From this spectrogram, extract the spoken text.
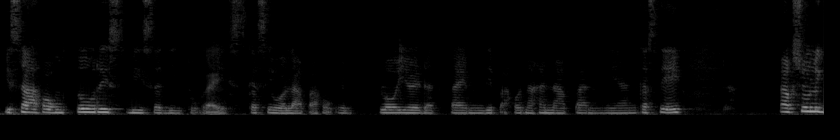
isa akong tourist visa dito guys. Kasi wala pa akong employer that time. Hindi pa ako nahanapan. Ayan. Kasi, actually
